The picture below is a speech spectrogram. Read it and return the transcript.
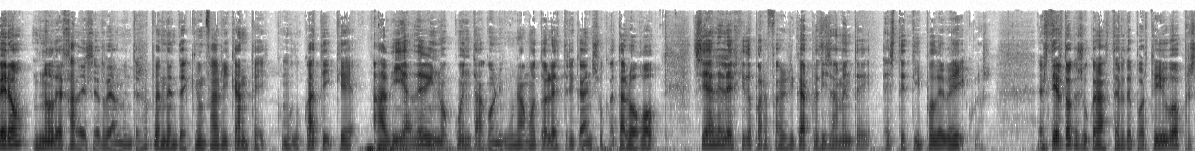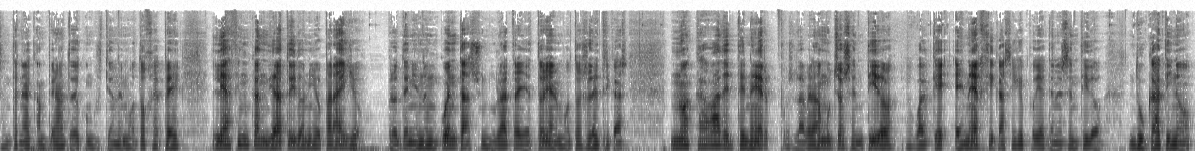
Pero no deja de ser realmente sorprendente que un fabricante como Ducati, que a día de hoy no cuenta con ninguna moto eléctrica en su catálogo, sea el elegido para fabricar precisamente este tipo de vehículos. Es cierto que su carácter deportivo, presente en el campeonato de combustión de MotoGP, le hace un candidato idóneo para ello, pero teniendo en cuenta su nula trayectoria en motos eléctricas, no acaba de tener, pues la verdad, mucho sentido. Igual que enérgica sí que podía tener sentido, Ducati no.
